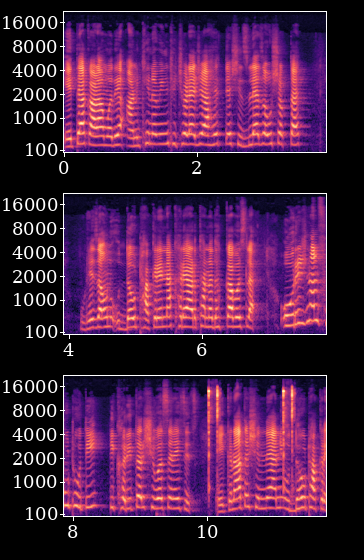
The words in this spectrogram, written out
येत्या काळामध्ये आणखी नवीन खिचड्या ज्या आहेत त्या शिजल्या जाऊ शकतात. पुढे जाऊन उद्धव ठाकरेंना खऱ्या अर्थानं धक्का बसला. ओरिजिनल फूट होती ती खरी तर शिवसेनेचीच. एकनाथ शिंदे आणि उद्धव ठाकरे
